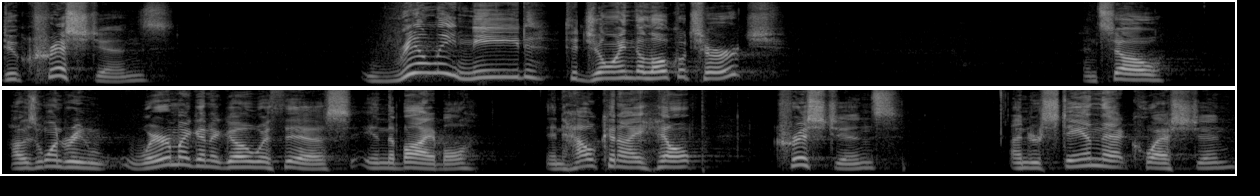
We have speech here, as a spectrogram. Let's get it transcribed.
Do Christians really need to join the local church? And so I was wondering, where am I going to go with this in the Bible? And how can I help Christians understand that question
